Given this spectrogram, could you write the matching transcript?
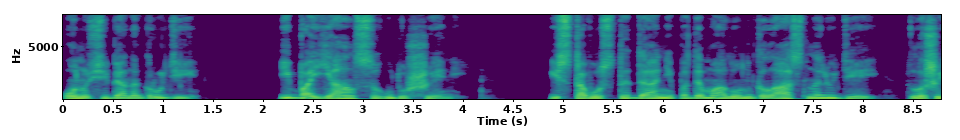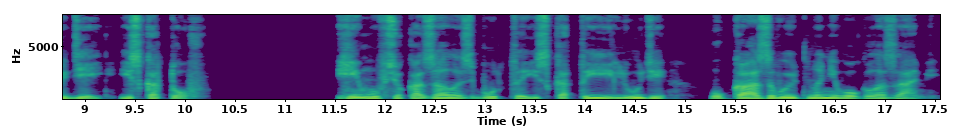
он у себя на груди и боялся удушений. Из того стыда не подымал он глаз на людей, лошадей и скотов. И ему все казалось, будто и скоты, и люди указывают на него глазами.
